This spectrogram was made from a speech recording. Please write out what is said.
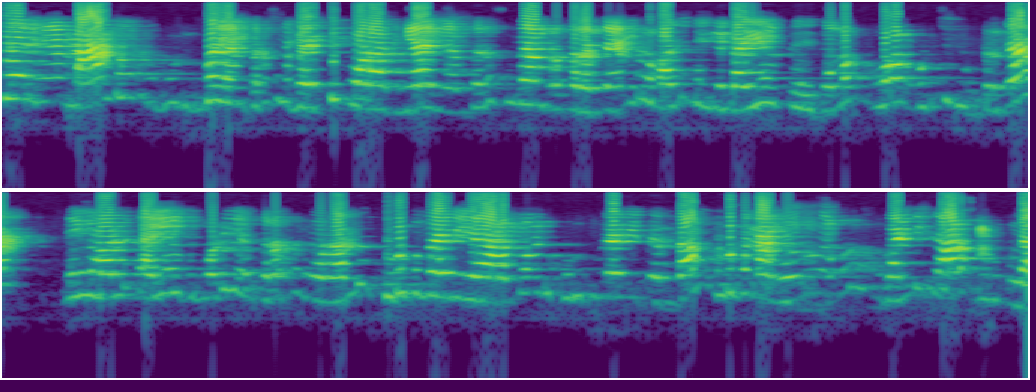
சரிங்க நான் போய் என் பிரச்சனை வெட்டி போடாதீங்க. என் பிரச்சனை இருக்கிற டெண்டர் வந்து நீங்க கையெழுத்து இதெல்லாம் பூரா முடிச்சு கொடுத்துருங்க நீங்க வந்து கையெழுத்து போட்டு என் பிரச்சனை வந்து கொடுக்க வேண்டிய அமௌண்ட் கொடுக்க வேண்டியது இருந்தா கொடுக்க நான் ஒரு வண்டி காசு கொடுக்கல.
